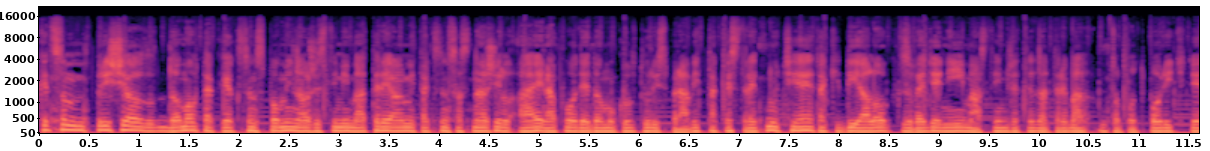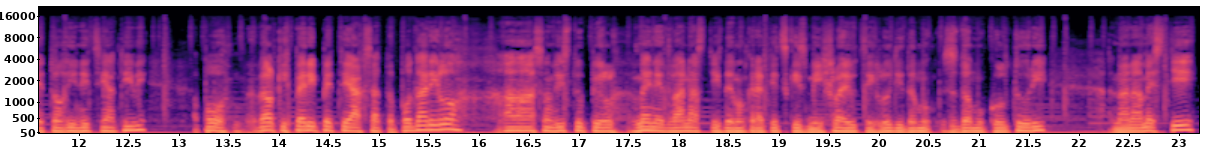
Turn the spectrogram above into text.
Keď som prišiel domov, tak jak som spomínal, že s tými materiálmi, tak som sa snažil aj na pôde Domu kultúry spraviť také stretnutie, taký dialog s vedením a s tým, že teda treba to podporiť, tieto iniciatívy. Po veľkých peripetiách sa to podarilo a som vystúpil v mene 12 demokraticky zmýšľajúcich ľudí domu, z Domu kultúry na námestí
